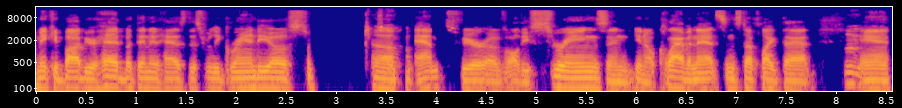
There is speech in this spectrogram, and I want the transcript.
make you bob your head but then it has this really grandiose um, atmosphere of all these strings and you know clavinets and stuff like that Mm. and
